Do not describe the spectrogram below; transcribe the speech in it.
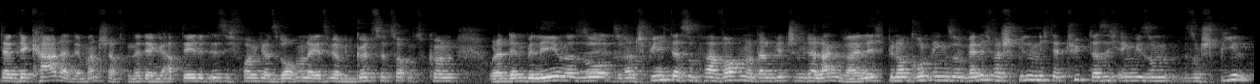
der, der Kader der Mannschaften, ne, der geupdatet ist. Ich freue mich als Dortmunder jetzt wieder mit Götze zocken zu können oder Dembele oder so. Also dann spiele ich das so ein paar Wochen und dann wird schon wieder langweilig. Ich bin auch grundlegend so, wenn ich was spiele, nicht der Typ, dass ich irgendwie so ein, so ein Spiel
